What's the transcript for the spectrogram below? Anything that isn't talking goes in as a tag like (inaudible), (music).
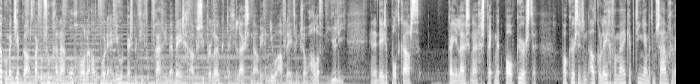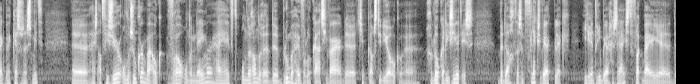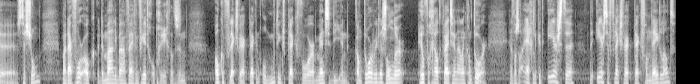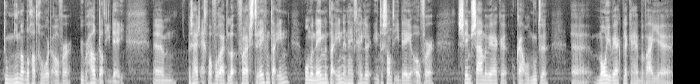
Welkom bij Chipcast, waar ik op zoek ga naar ongewone antwoorden en nieuwe perspectieven op vragen die mij bezighouden. Superleuk dat je luistert naar alweer een nieuwe aflevering, zo half juli. En in deze podcast kan je luisteren naar een gesprek met Paul Keursten. Paul Keursten is een oud collega van mij. Ik heb tien jaar met hem samengewerkt bij Kessels en Smit. Uh, hij is adviseur, onderzoeker, maar ook vooral ondernemer. Hij heeft onder andere de Bloemenheuvel-locatie, waar de Chipcast Studio ook uh, gelokaliseerd is, bedacht. Dat is een flexwerkplek hier in Driebergen-Zeist, vlakbij uh, de station. Maar daarvoor ook de Malibaan 45 opgericht. Dat is een, ook een flexwerkplek, een ontmoetingsplek voor mensen die een kantoor willen zonder heel veel geld kwijt zijn aan een kantoor. Dat was eigenlijk het eerste, de eerste flexwerkplek van Nederland, toen niemand nog had gehoord over überhaupt dat idee. Um, dus hij is echt wel vooruit, vooruitstrevend daarin, ondernemend daarin en heeft hele interessante ideeën over slim samenwerken, elkaar ontmoeten, uh, mooie werkplekken hebben waar je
